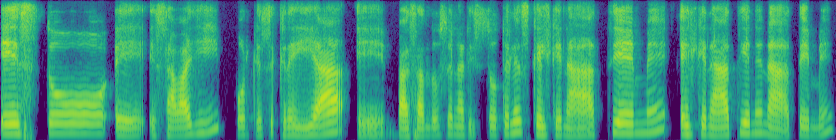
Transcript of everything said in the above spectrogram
Esto eh, estaba allí porque se creía, eh, basándose en Aristóteles, que el que nada teme, el que nada tiene, nada teme.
